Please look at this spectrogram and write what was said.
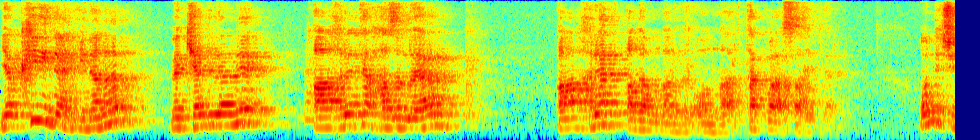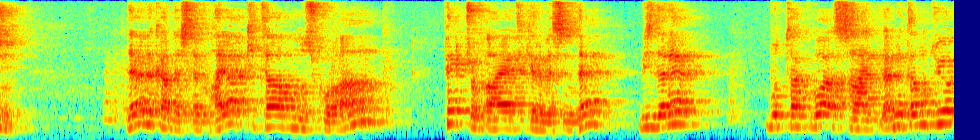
yakinen inanan ve kendilerini ahirete hazırlayan ahiret adamlarıdır onlar, takva sahipleri. Onun için değerli kardeşlerim, hayat kitabımız Kur'an pek çok ayet-i kerimesinde bizlere bu takva sahiplerini tanıtıyor.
